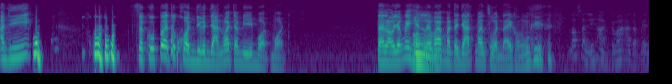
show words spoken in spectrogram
อันนี้ scooper ทุกคนยืนยันว่าจะมีบทหมด แต่เรายังไม่เห็นเลยอืมว่ามันจะยัดมาส่วนไหนของเราสันนิษฐานกันว่าอาจจะเป็น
